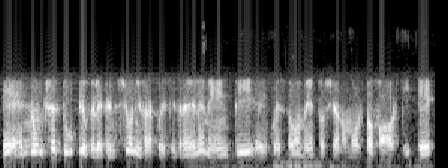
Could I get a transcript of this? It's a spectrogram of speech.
e non c'è dubbio che le tensioni fra questi tre elementi in questo momento siano molto forti e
